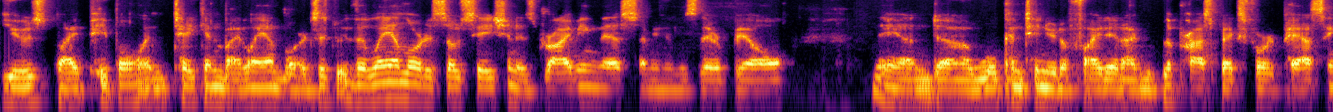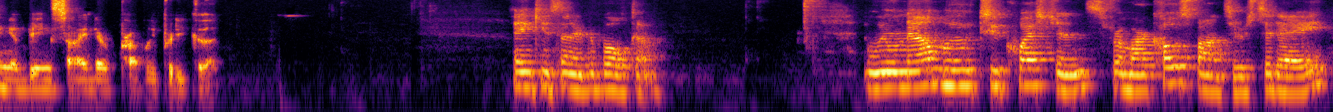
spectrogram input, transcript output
used by people and taken by landlords. It, the Landlord Association is driving this. I mean, it was their bill and uh, we'll continue to fight it. I'm, the prospects for it passing and being signed are probably pretty good. Thank you, Senator Bolkcom. We will now move to questions from our co-sponsors today.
